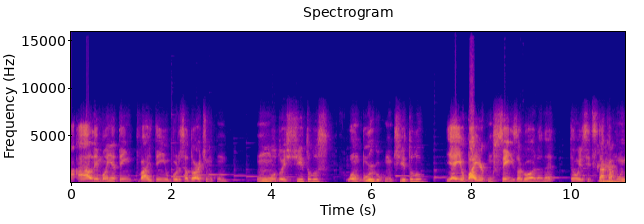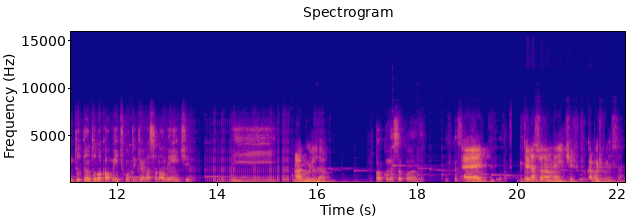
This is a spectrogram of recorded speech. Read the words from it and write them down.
a, a Alemanha tem, vai, tem o Borussia Dortmund com um ou dois títulos, o Hamburgo com um título, e aí o Bayern com seis agora, né? Então ele se destaca uhum. muito, tanto localmente quanto internacionalmente. E. Barulho, Léo. Começou quando? Vou ficar assim. É, internacionalmente. Acabou de começar.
